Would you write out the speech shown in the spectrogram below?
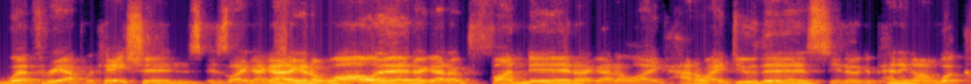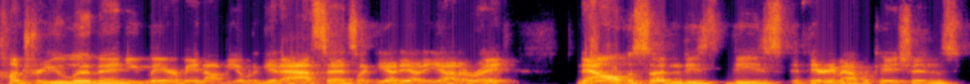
web3 applications is like i got to get a wallet i got to fund it i got to like how do i do this? You know depending on what country you live in you may or may not be able to get assets like yada yada yada right? Now all of a sudden these these ethereum applications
